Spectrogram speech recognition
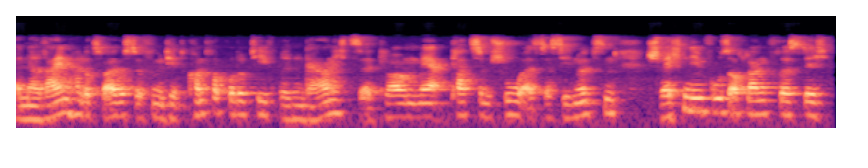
bei einer rein Hallux valgus Deformität kontraproduktiv, bringen gar nichts, äh, klauen mehr Platz im Schuh, als dass sie nützen, schwächen den Fuß auch langfristig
